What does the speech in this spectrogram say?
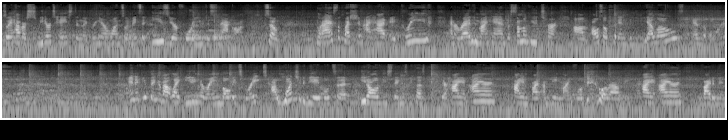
So they have a sweeter taste than the greener ones, so it makes it easier for you to snack on. So when I asked the question, I had a green and a red in my hand, but some of you turn um, also put in the yellows and the oranges. And if you think about like eating the rainbow, it's great. I want you to be able to eat all of these things because they're high in iron, high in, I'm being mindful of people around me, high in iron, vitamin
